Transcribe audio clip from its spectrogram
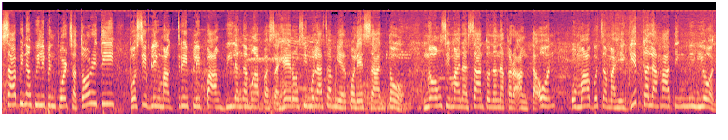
Sabi ng Philippine Ports Authority, posibleng mag-triple pa ang bilang ng mga pasahero simula sa Miyerkules Santo. Noong Simana Santo ng nakaraang taon, umabot sa mahigit kalahating milyon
